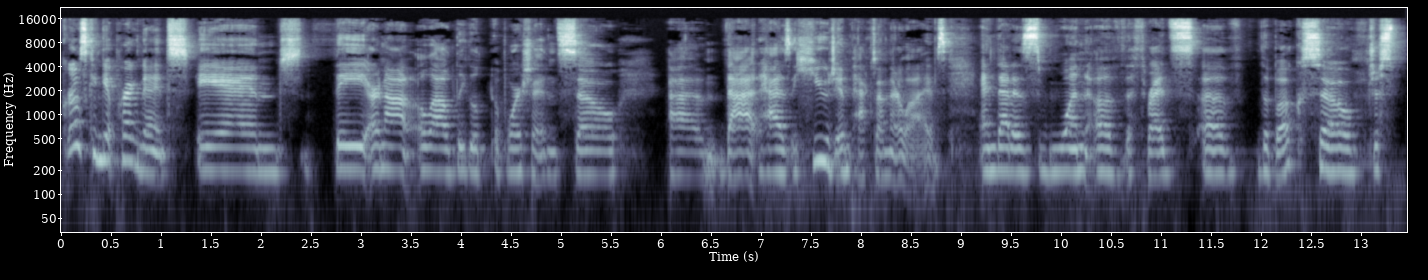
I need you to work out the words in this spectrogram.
girls can get pregnant and they are not allowed legal abortions. So um, that has a huge impact on their lives. And that is one of the threads of the book. So just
